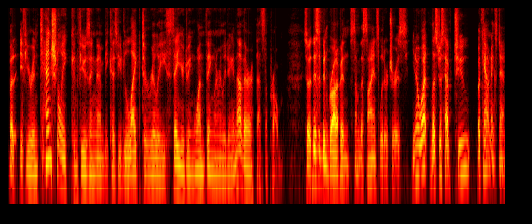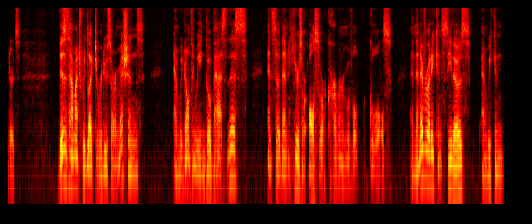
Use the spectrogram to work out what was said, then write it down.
But if you're intentionally confusing them because you'd like to really say you're doing one thing when really doing another, that's the problem. So this has been brought up in some of the science literature is, you know what, let's just have two accounting standards this is how much we'd like to reduce our emissions, and we don't think we can go past this. And so then here's our, also our carbon removal goals, and then everybody can see those, and we can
